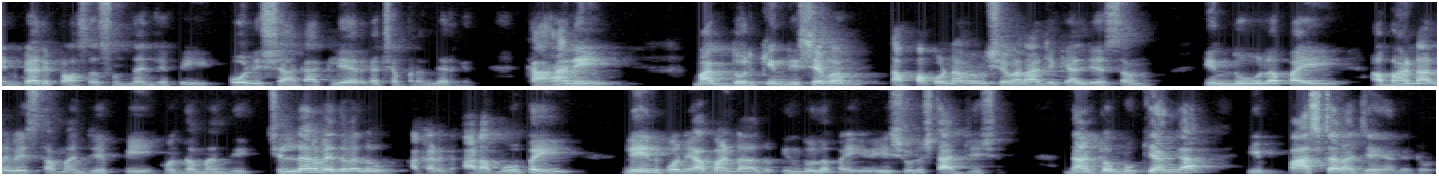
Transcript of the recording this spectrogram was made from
ఎంక్వైరీ ప్రాసెస్ ఉందని చెప్పి పోలీస్ శాఖ క్లియర్గా చెప్పడం జరిగింది. కానీ మాకు దొరికింది శవం తప్పకుండా మేము శివ రాజకీయాలు చేస్తాం హిందువులపై అభాండాలు వేస్తాం అని చెప్పి కొంతమంది చిల్లర వెధవలు అక్కడ ఆడ మోపై లేనిపోని అభాండాలు హిందువులపై వేసుడు స్టార్ట్ చేశారు దాంట్లో ముఖ్యంగా ఈ పాస్టర్ అజయ్ అనేటోడు.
